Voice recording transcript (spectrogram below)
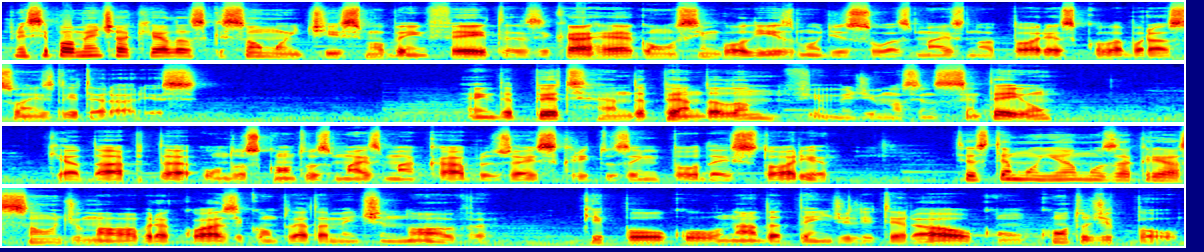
principalmente aquelas que são muitíssimo bem feitas e carregam o simbolismo de suas mais notórias colaborações literárias. Em The Pit and the Pendulum, filme de 1961, que adapta um dos contos mais macabros já escritos em toda a história, testemunhamos a criação de uma obra quase completamente nova, que pouco ou nada tem de literal com o conto de Poe.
